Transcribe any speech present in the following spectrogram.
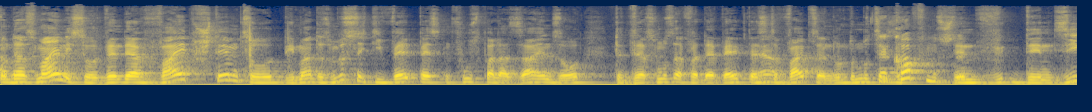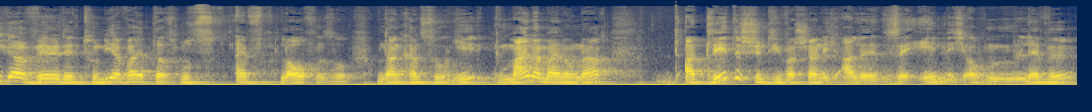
und das meine ich so, wenn der Vibe stimmt, so, die, man- das müssen nicht die weltbesten Fußballer sein, so, das, muss einfach der weltbeste Ja. Vibe sein. Und du musst Der diesen- Kopf muss den, den Siegerwill, den Turniervibe, das muss einfach laufen so. Und dann kannst du, je, meiner Meinung nach, athletisch sind die wahrscheinlich alle sehr ähnlich auf dem Level,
